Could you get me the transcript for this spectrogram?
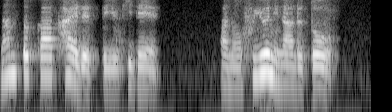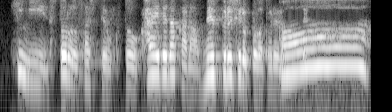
なんとかカエデっていう木で、あの冬になると、木にストローを刺しておくと、カエデだからメープルシロップが取れるって。あ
